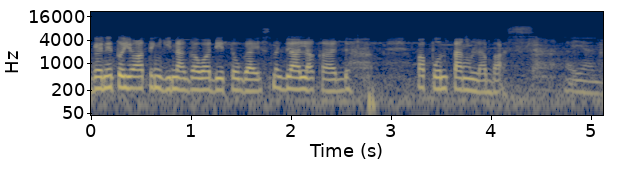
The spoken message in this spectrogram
ganito yung ating ginagawa dito guys naglalakad papuntang labas ayan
